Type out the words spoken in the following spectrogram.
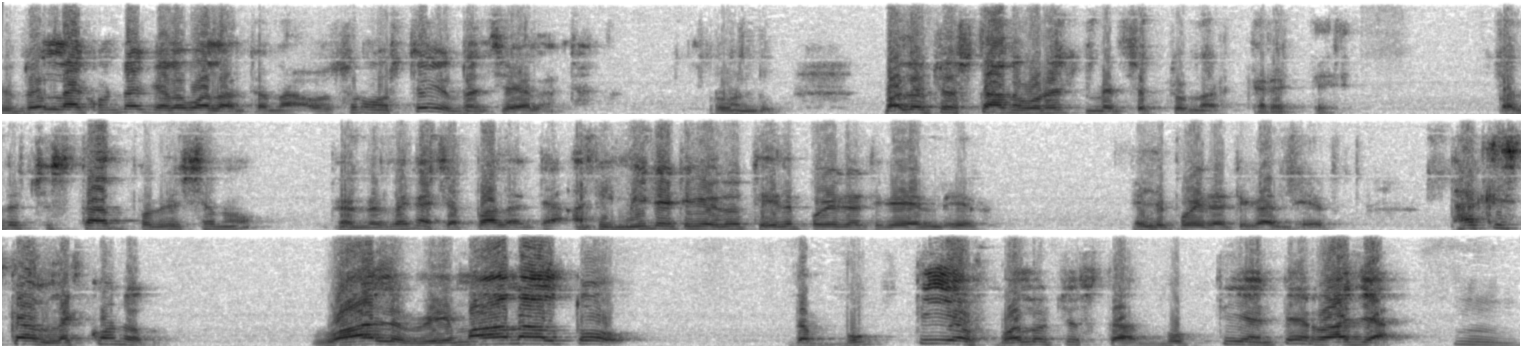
యుద్ధం లేకుండా గెలవాలంటున్నా. అవసరం వస్తే యుద్ధం చేయాలంటున్నా. రెండు బలోచిస్తాన్ గురించి మీరు చెప్తున్నారు. కరెక్టే. బలోచిస్తాన్ పొజిషను నేను నిజంగా చెప్పాలంటే అంత ఇమీడియట్గా ఏదో తేలిపోయేటట్టుగా ఏం లేదు. వెళ్ళిపోయేటట్టుగా లేదు. పాకిస్తాన్ లెక్క ఉండదు. వాళ్ళ విమానాలతో ద బుక్తి ఆఫ్ బలోచిస్తాన్ బుక్తి అంటే రాజా. హ్మ్.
